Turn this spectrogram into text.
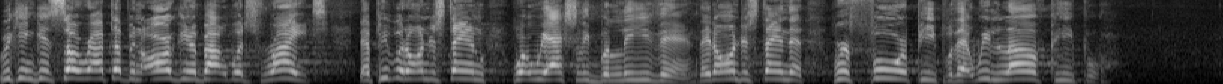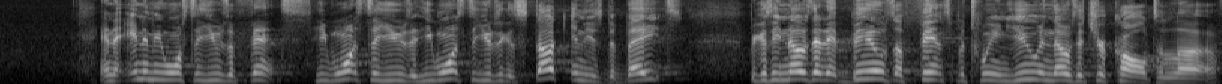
We can get so wrapped up in arguing about what's right that people don't understand what we actually believe in. They don't understand that we're for people, that we love people. And the enemy wants to use offense. He wants to use it. He wants to use it. Get stuck in these debates because he knows that it builds a fence between you and those that you're called to love.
